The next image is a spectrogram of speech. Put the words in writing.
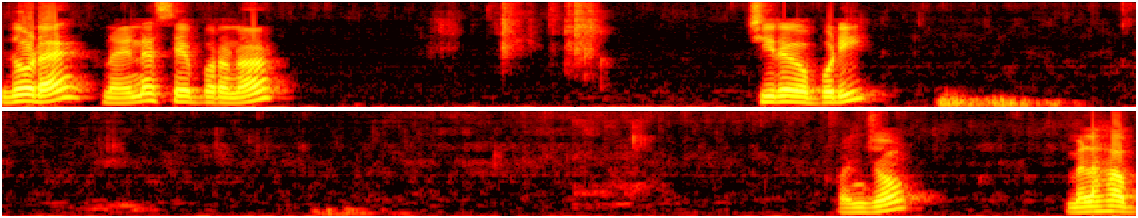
இதோட நான் என்ன செய்ய போகிறேன்னா சீரகப்பொடி கொஞ்சம் மிளகாய்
